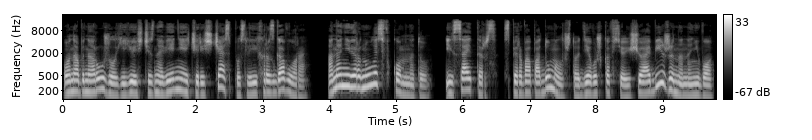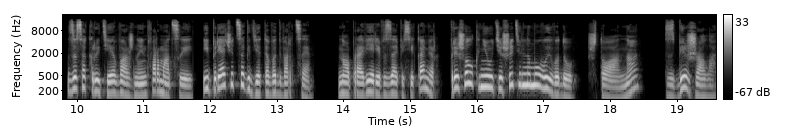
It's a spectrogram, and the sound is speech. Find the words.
Он обнаружил ее исчезновение через час после их разговора. Она не вернулась в комнату, и Сайтерс сперва подумал, что девушка все еще обижена на него за сокрытие важной информации и прячется где-то во дворце. Но проверив записи камер, пришел к неутешительному выводу, что она сбежала.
